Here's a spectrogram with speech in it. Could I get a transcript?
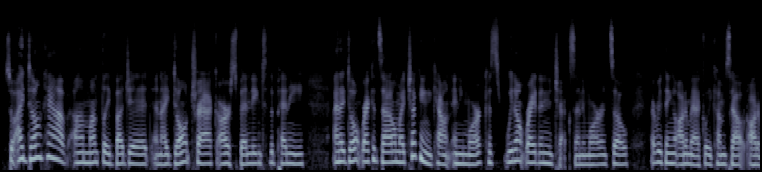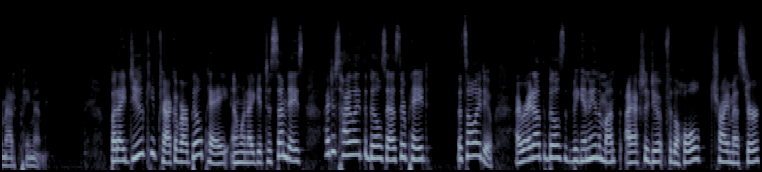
So I don't have a monthly budget and I don't track our spending to the penny and I don't reconcile my checking account anymore because we don't write any checks anymore. And so everything automatically comes out automatic payment. But I do keep track of our bill pay. And when I get to Sundays, I just highlight the bills as they're paid. That's all I do. I write out the bills at the beginning of the month. I actually do it for the whole trimester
